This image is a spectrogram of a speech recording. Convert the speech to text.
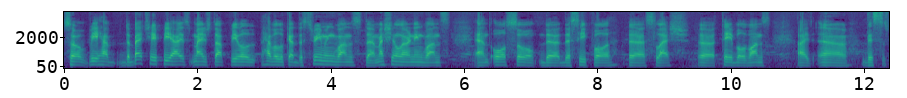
So we have the batch APIs matched up. We'll have a look at the streaming ones, the machine learning ones, and also the, the SQL uh, slash uh, table ones. I, uh, this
